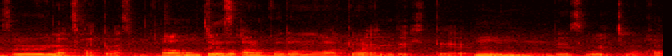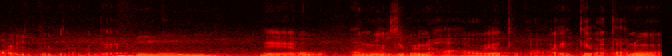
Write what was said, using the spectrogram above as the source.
それを今使ってますね、あ本当ちょうですかどあの子供が去年できて、うん。ですごい一番可愛い時なので、うんでおあの自分の母親とか相手方の、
